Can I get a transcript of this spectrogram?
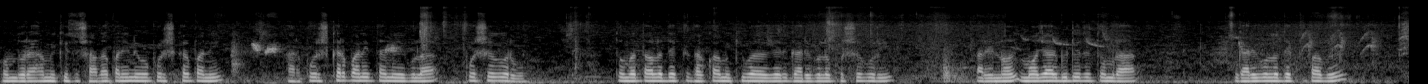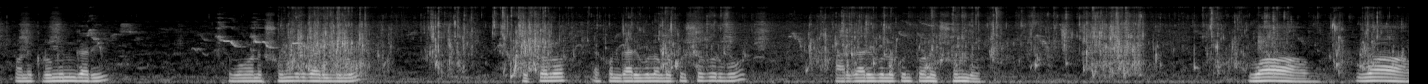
বন্ধুরা, আমি কিছু সাদা পানি নেব, পরিষ্কার পানি। আর পরিষ্কার পানিতে আমি এগুলা পরিষ্কার করব। তোমরা তাহলে দেখতে থাকো আমি কীভাবে গাড়িগুলো পরিষ্কার করি। আর এই মজার ভিডিওতে তোমরা গাড়িগুলো দেখতে পাবে। অনেক রঙিন গাড়ি এবং অনেক সুন্দর গাড়িগুলো। তো চলো এখন গাড়িগুলো আমরা পরিষ্কার করব। আর গাড়িগুলো কিন্তু অনেক সুন্দর। Wow wow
